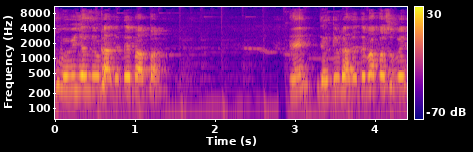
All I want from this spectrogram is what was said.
सुबह भी जल्दी उठा देते पापा। हैं? जल्दी उठा देते पापा सुबह।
